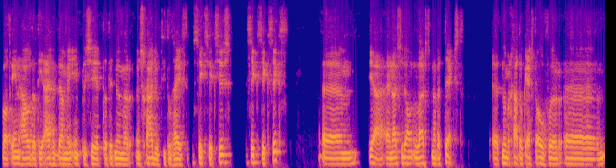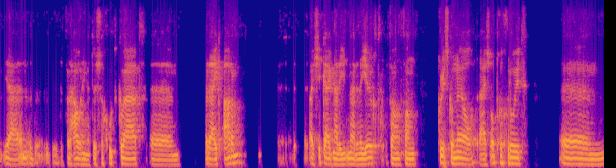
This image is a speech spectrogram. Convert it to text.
Wat inhoudt dat hij eigenlijk daarmee impliceert dat dit nummer een schaduwtitel heeft 666. 666. Um, ja, en als je dan luistert naar de tekst. Het nummer gaat ook echt over uh, ja, de, de, verhoudingen tussen goed, kwaad, uh, rijk, arm. Als je kijkt naar de, naar de jeugd van, van Chris Cornell, hij is opgegroeid ehm,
